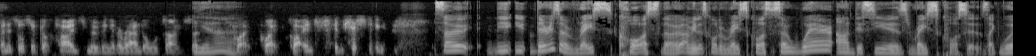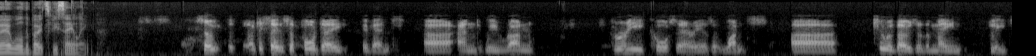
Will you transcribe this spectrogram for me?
and it's also got tides moving it around all the time. So yeah. quite, quite, quite interesting. So you, you, there is a race course, though. I mean, it's called a race course. So where are this year's race courses? Like, where will the boats be sailing? So, like I say, it's a four-day event, uh, and we run three course areas at once. Uh, two of those are the main fleets.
